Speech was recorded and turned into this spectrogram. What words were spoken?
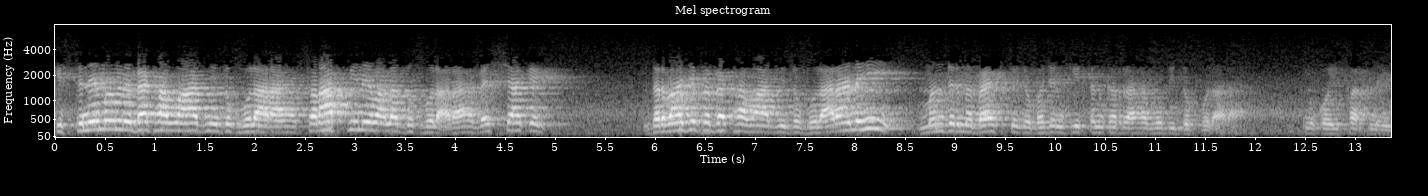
कि सिनेमा में बैठा हुआ आदमी दुख भुला रहा है, शराब पीने वाला दुख भुला रहा है, वैश्या के दरवाजे पर बैठा हुआ आदमी दुख भुला रहा नहीं, मंदिर में बैठ के जो भजन कीर्तन कर रहा है, वो भी दुख भुला रहा है। उसमें कोई फ़र्क नहीं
